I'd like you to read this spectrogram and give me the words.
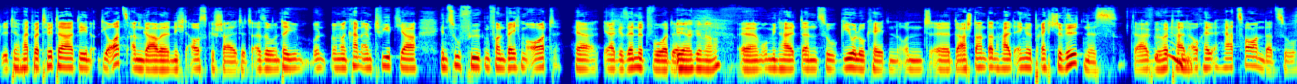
der hat bei Twitter den die Ortsangabe nicht ausgeschaltet. Also unter und man kann einem Tweet ja hinzufügen, von welchem Ort her er gesendet wurde, Ja, genau. Ähm, um ihn halt dann zu geolocaten. Und äh, da stand dann halt Engelbrechtsche Wildnis. Da gehört Hm. halt auch Hel- Herzhorn dazu.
